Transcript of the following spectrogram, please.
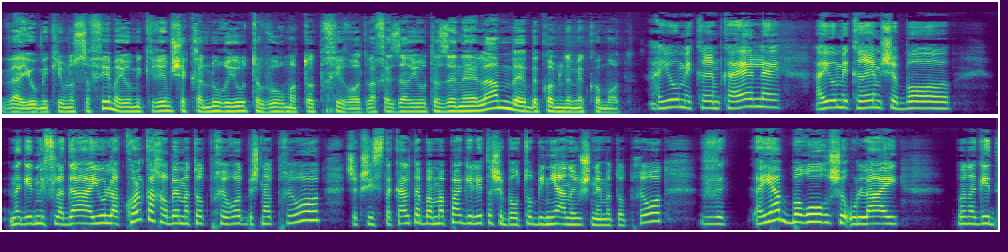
והיו מקרים נוספים, היו מקרים שקנו ריהוט עבור מטות בחירות, ואחרי זה הריהוט הזה נעלם בכל מיני מקומות. היו מקרים כאלה, היו מקרים שבו נגיד מפלגה היו לה כל כך הרבה מטות בחירות בשנת בחירות, שכשהסתכלת במפה גילית שבאותו בניין היו שני מטות בחירות, והיה ברור שאולי, בוא נגיד,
